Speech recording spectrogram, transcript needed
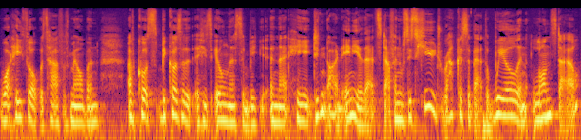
what he thought was half of Melbourne. Of course, because of his illness and, be, and, that he didn't own any of that stuff. And there was this huge ruckus about the will and Lonsdale,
